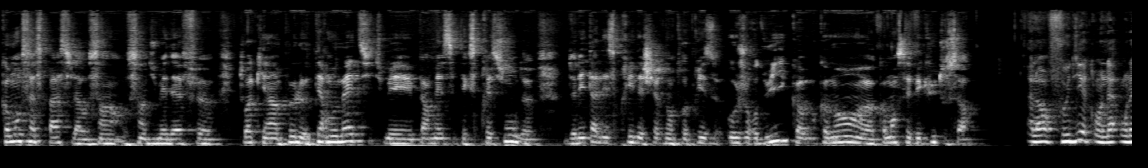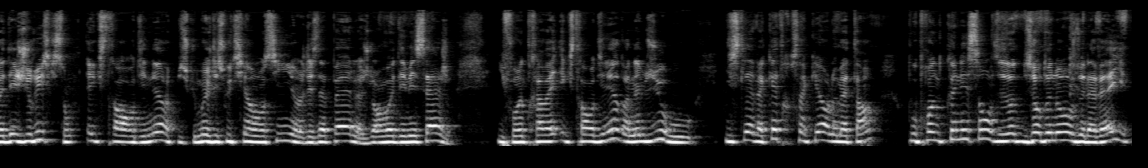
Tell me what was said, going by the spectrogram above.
Comment ça se passe là au sein, au sein du MEDEF? Toi qui es un peu le thermomètre, si tu me permets cette expression, de, l'état d'esprit des chefs d'entreprise aujourd'hui, com comment comment c'est vécu tout ça? Alors, faut dire qu'on a, des juristes qui sont extraordinaires, puisque moi je les soutiens aussi, hein, je les appelle, je leur envoie des messages. Ils font un travail extraordinaire dans la mesure où ils se lèvent à 4-5 heures le matin pour prendre connaissance des ordonnances de la veille,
